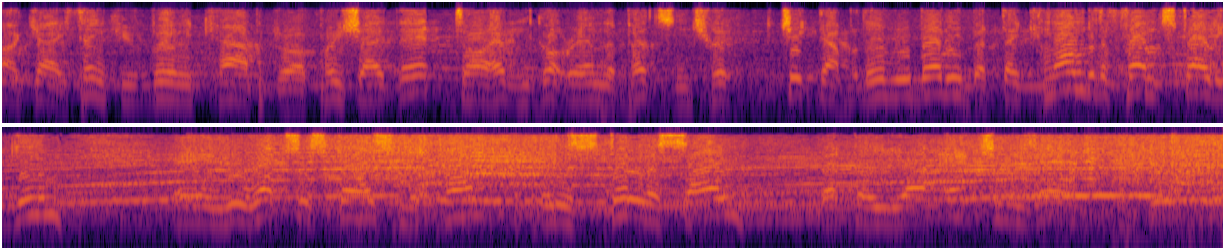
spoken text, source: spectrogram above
Okay, thank you, Bernie Carpenter. I appreciate that. I haven't got around the pits and ch checked up with everybody, but they come on to the front straight again, and you watch this guys from the front. It is still the same, but the uh, action is on.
